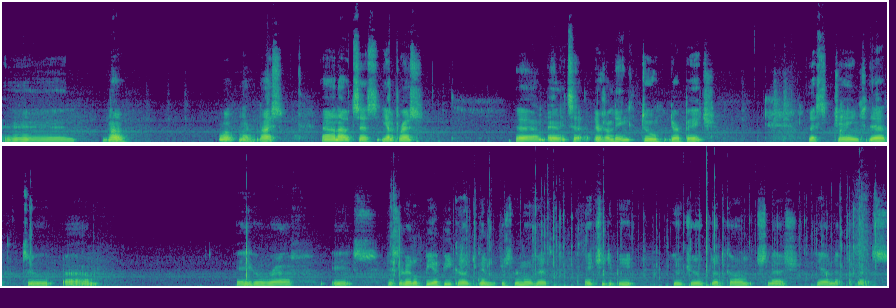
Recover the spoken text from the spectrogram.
And no. Oh no nice. Uh, now it says JellePress. Um, and it's a there's a link to their page. Let's change that to um, href is this a little PHP code you can just remove it. Http youtube.com slash JellePress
